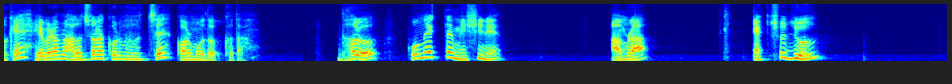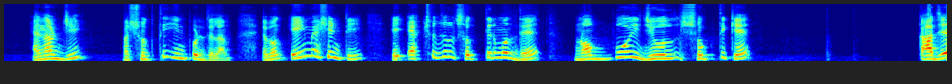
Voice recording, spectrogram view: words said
ওকে এবার আমরা আলোচনা করব হচ্ছে কর্মদক্ষতা। ধরো, কোনো একটা মেশিনে আমরা একশো জুল এনার্জি বা শক্তি ইনপুট দিলাম এবং এই মেশিনটি এই একশো জুল শক্তির মধ্যে নব্বই জুল শক্তিকে কাজে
